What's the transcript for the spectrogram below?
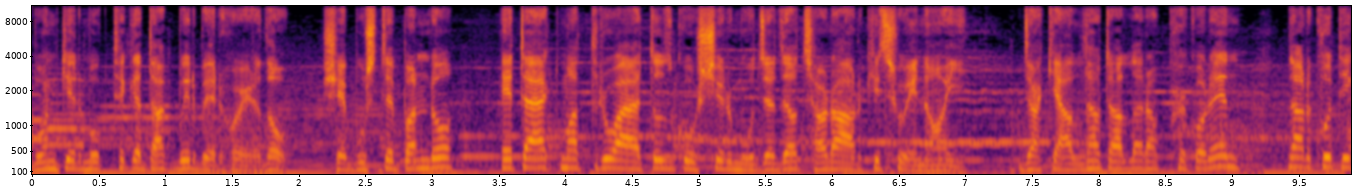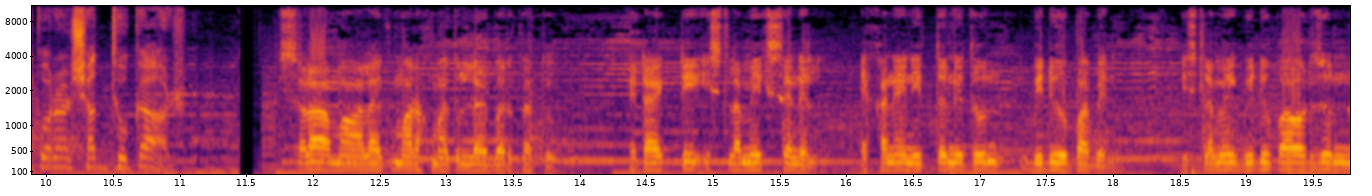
বোনটির মুখ থেকে তাকবির বের হয়ে এলো। সে বুঝতে পারল, এটা একমাত্র আয়াতুল কুর্সির মুজেজা ছাড়া আর কিছুই নয়। যাকে আল্লাহ তাল্লাহ রক্ষা করেন তার ক্ষতি করার সাধ্য কার? সালাম আলাইকুম রহমতুল্লাহ বরকাতু। এটা একটি ইসলামিক চ্যানেল। এখানে নিত্য নতুন ভিডিও পাবেন। ইসলামিক ভিডিও পাওয়ার জন্য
